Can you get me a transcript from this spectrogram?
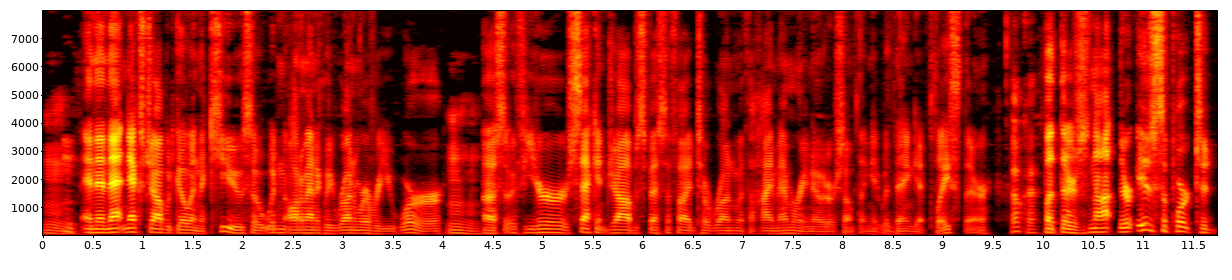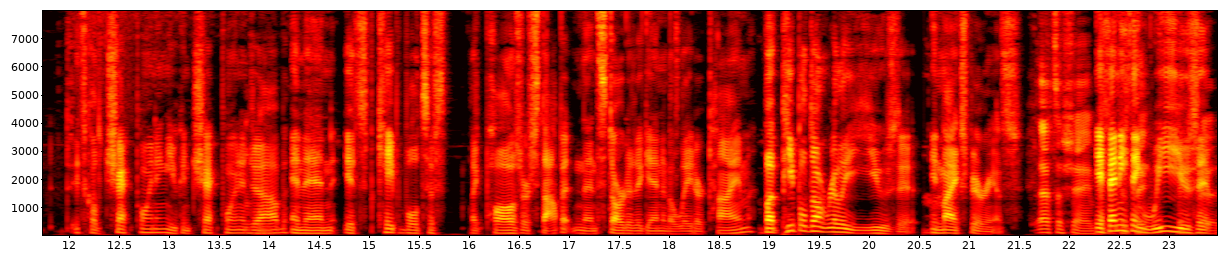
Mm. And then that next job would go in the queue, so it wouldn't automatically run wherever you were. hmm Uh, so if your second job specified to run with a high memory node or something, it would then get placed there. Okay. But there's not, there is support to, it's called checkpointing. You can checkpoint a Mhm. job and then it's capable to like pause or stop it and then start it again at a later time. But people don't really use it, in my experience. That's a shame. If anything, they- we use it,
